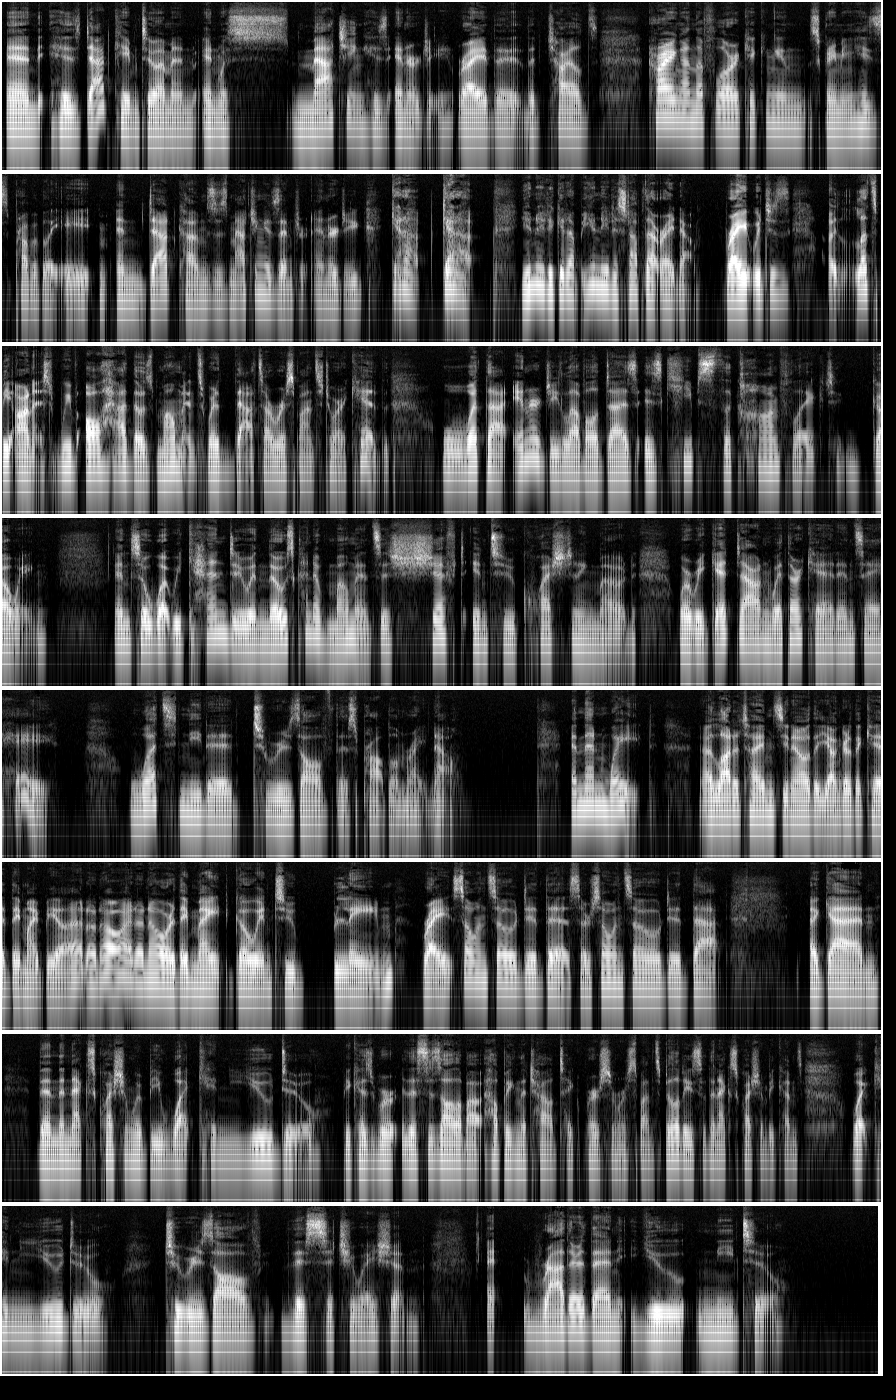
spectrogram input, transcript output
and his dad came to him and, and was matching his energy right? The the child's crying on the floor kicking and screaming. He's probably eight. And dad comes is matching his energy. Get up get up. You need to get up. You need to stop that right now right? Which is uh, let's be honest we've all had those moments where that's our response to our kids. Well what that energy level does is keeps the conflict going and so, what we can do in those kind of moments is shift into questioning mode where we get down with our kid and say, hey, what's needed to resolve this problem right now? And then wait. A lot of times, you know, the younger the kid, they might be, I don't know, I don't know, or they might go into blame, right? So and so did this, or so and so did that. Again, then the next question would be, what can you do? Because we're this is all about helping the child take personal responsibility. So the next question becomes what can you do to resolve this situation rather than you need to?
